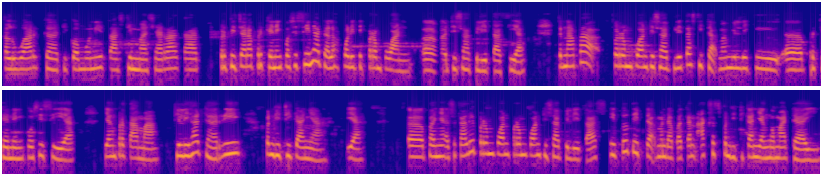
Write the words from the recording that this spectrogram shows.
keluarga, di komunitas, di masyarakat. Berbicara bargaining posisi ini adalah politik perempuan uh, disabilitas ya. Kenapa perempuan disabilitas tidak memiliki uh, bargaining posisi ya? Yang pertama, dilihat dari pendidikannya ya eh, banyak sekali perempuan-perempuan disabilitas itu tidak mendapatkan akses pendidikan yang memadai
